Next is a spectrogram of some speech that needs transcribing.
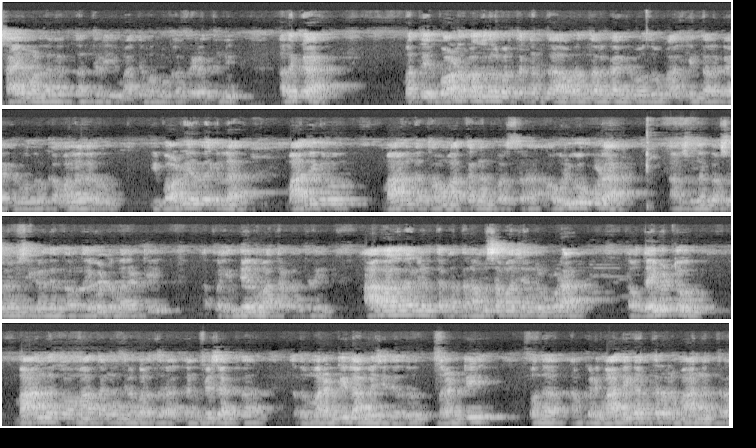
ಸಹಾಯ ಮಾಡ್ದಂಗೆ ಆಗ್ತದೆ ಅಂತೇಳಿ ಈ ಮಾಧ್ಯಮದ ಮುಖಾಂತರ ಹೇಳ್ತೀನಿ. ಅದಕ್ಕ ಮತ್ತೆ ಬಾರ್ಡರ್ ಭಾಗದಲ್ಲಿ ಬರ್ತಕ್ಕಂಥ ಅವರ ತಾಲೂಕು ಆಗಿರ್ಬೋದು ಬಾಲ್ಕಿ ತಾಲೂಕು ಆಗಿರ್ಬೋದು, ಕಮಲನಗರ, ಈ ಬಾರ್ಡರ್ ಏರಿಯಾದಾಗೆಲ್ಲ ಮಾದಿಗರು, ಮಾಂಗ್ ಅಥವಾ ಮಾತಂಗ್ ಅಂತ ಬರ್ಸ್ತಾರ ಅವರಿಗೂ ಕೂಡ ನಾವು ಸುಧಾಕರ್ ಸೂರ್ಯವಂಶಿ ಅಂತ ದಯವಿಟ್ಟು ಮರಾಠಿ ಅಥವಾ ಹಿಂದಿಯಲ್ಲಿ ಮಾತಾಡಂತೀರಿ ಆ ಭಾಗದಲ್ಲಿ ಇರ್ತಕ್ಕಂಥ ನಮ್ಮ ಸಮಾಜ ಜನರು ಕೂಡ ತಾವು ದಯವಿಟ್ಟು ಮಾಂಗ್ ಅಥವಾ ಮಾತಾಂಗ್ ಅಂತ ಬರ್ತಾರ ಕನ್ಫ್ಯೂಸ್ ಆಗ್ತಾ ಅದು ಮರಾಠಿ ಲ್ಯಾಂಗ್ವೇಜ್ ಇದೆ ಅದು. ಮರಾಠಿ ಒಂದು ನಮ್ಮ ಕಡೆ ಮಾದಿಗ ಅಂತಾರಲ್ಲ, ಮಾಂಗ್ ಅಂತಾರ.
